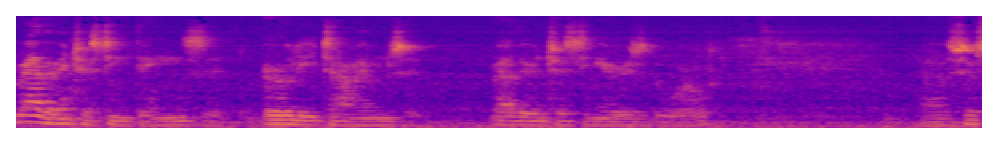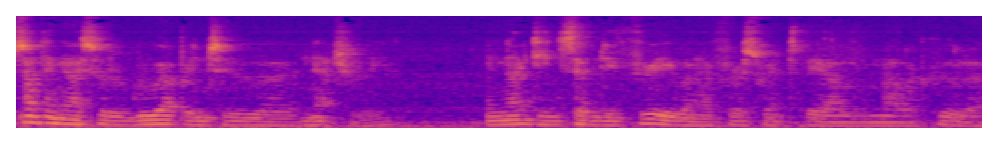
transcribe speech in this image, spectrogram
rather interesting things at early times, at rather interesting areas of the world. Uh, so something I sort of grew up into uh, naturally. In 1973, when I first went to the island of Malakula,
